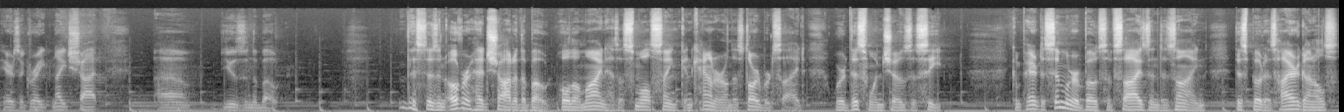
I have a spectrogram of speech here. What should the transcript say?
Here's a great night shot uh, using the boat. This is an overhead shot of the boat, although mine has a small sink and counter on the starboard side, where this one shows a seat. Compared to similar boats of size and design, this boat has higher gunnels,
